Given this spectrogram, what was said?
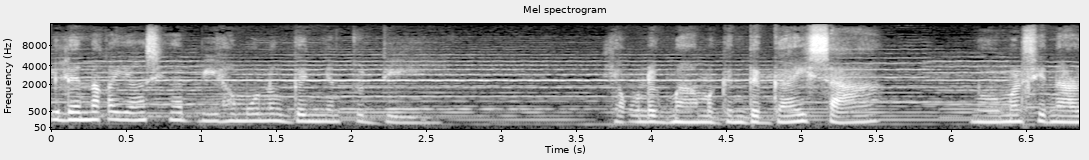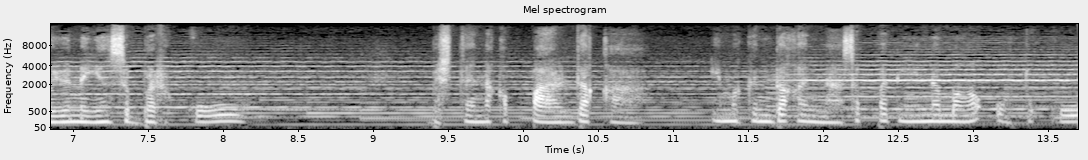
Ilan na kayang sinabihan mo ng ganyan today? Di ako nagmamaganda guys ha. Normal scenario na yan sa barko. Basta nakapalda ka, eh maganda ka na sa patingin ng mga utok ko.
